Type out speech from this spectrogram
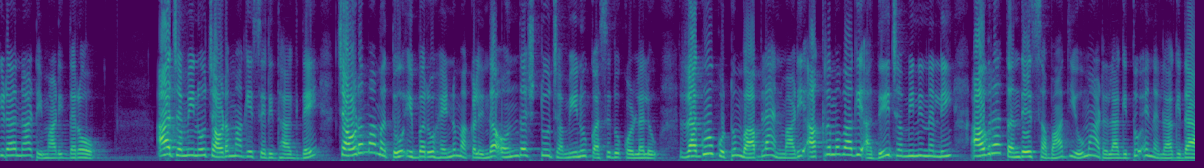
ಗಿಡ ನಾಟಿ ಮಾಡಿದ್ದರು. ಆ ಜಮೀನು ಚೌಡಮ್ಮಗೆ ಸೇರಿದ್ದಾಗಿದೆ. ಚೌಡಮ್ಮ ಮತ್ತು ಇಬ್ಬರು ಹೆಣ್ಣು ಮಕ್ಕಳಿಂದ ಒಂದಷ್ಟು ಜಮೀನು ಕಸಿದುಕೊಳ್ಳಲು ರಘು ಕುಟುಂಬ ಪ್ಲಾನ್ ಮಾಡಿ ಅಕ್ರಮವಾಗಿ ಅದೇ ಜಮೀನಿನಲ್ಲಿ ಅವರ ತಂದೆ ಸಮಾಧಿಯು ಮಾಡಲಾಗಿತ್ತು ಎನ್ನಲಾಗಿದೆ.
